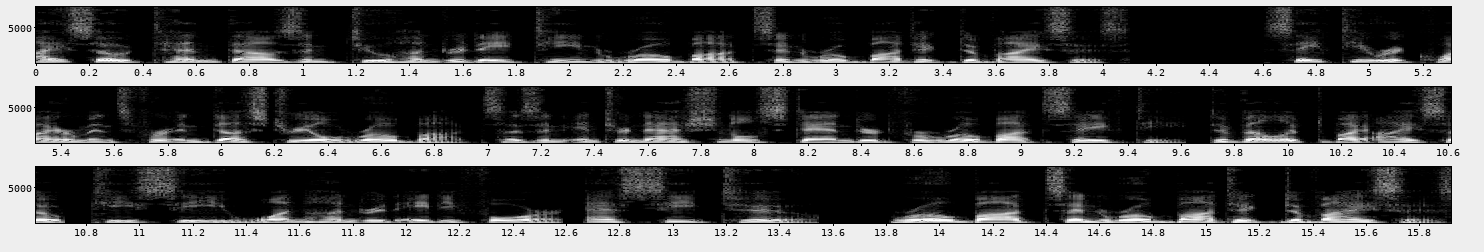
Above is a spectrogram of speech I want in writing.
ISO 10218 Robots and robotic devices Safety requirements for industrial robots is an international standard for robot safety, developed by ISO TC 184 SC2 Robots and robotic devices,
